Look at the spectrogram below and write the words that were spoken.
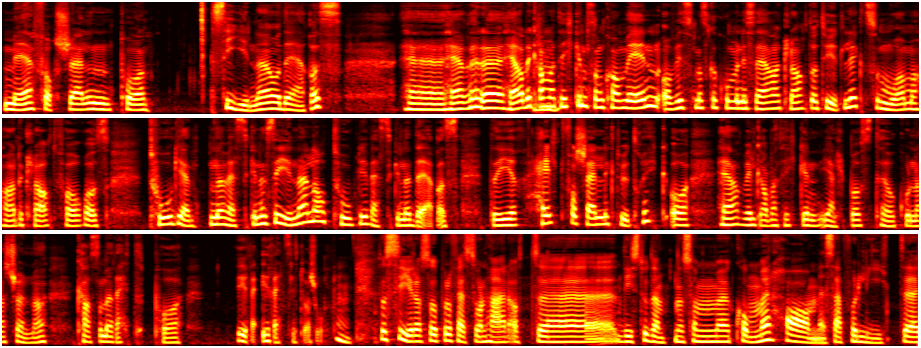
med forskjellen på sine og deres. Eh, her er, det, her er, det, grammatikken som kommer inn, og hvis vi skal kommunisere klart og tydelig, så må vi ha det klart for oss. Tok jentene veskene sine, eller tok de veskene deres? Det gir helt forskjellig uttrykk, og her vil grammatikken hjelpe oss til å kunne skjønne hva som er rett på i, i rett situasjon. Mm. Så sier altså professoren her at uh, de studentene som kommer, har med seg for lite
